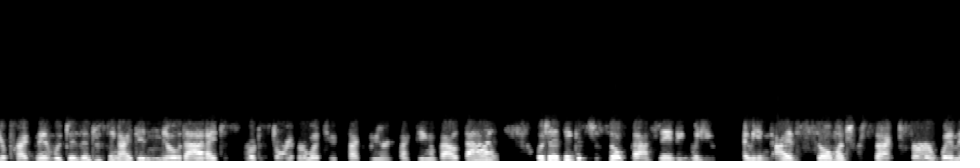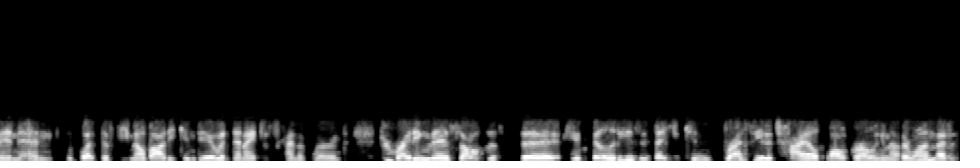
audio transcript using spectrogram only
you're pregnant, which is interesting. I didn't know that. I just wrote a story for what to expect when you're expecting about that, which I think is just so fascinating when you I mean, I have so much respect for women and what the female body can do. And then I just kind of learned through writing this all this, the capabilities is that you can breastfeed a child while growing another one. That is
